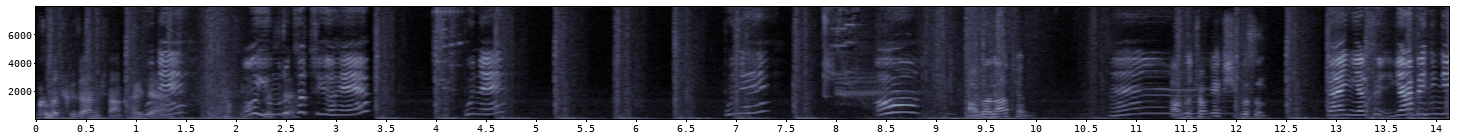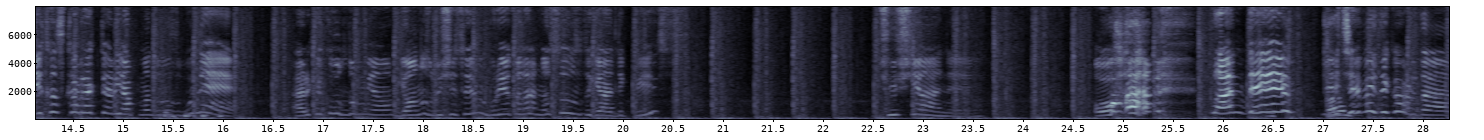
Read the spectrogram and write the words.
Kılıç güzelmiş lan kaydı. Bu ne? Nasıl O yumruk atıyor hep. Bu ne? Bu ne? Aa. Abla ne yapıyorsun? He. Abla çok yakışıklısın. Ben yakın... Ya beni niye kız karakter yapmadınız? Bu ne? Erkek oldum ya. Yalnız bir şey söyleyeyim mi? Buraya kadar nasıl hızlı geldik biz? Çüş yani. Oha! Lan dev! Geçemedik oradan.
